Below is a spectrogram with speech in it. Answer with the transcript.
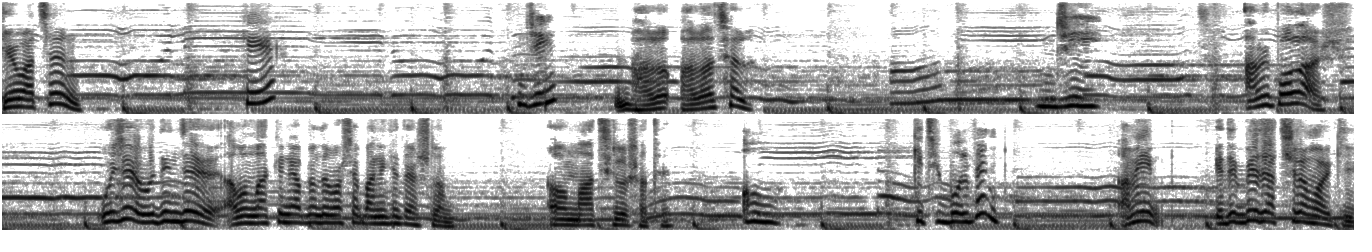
কেউ আছেন? কে? জি। ভালো ভালো আছেন? জি। আমি পলাশ। ওই যে ওই দিন যে আমার মাকে নিয়ে আপনাদের বাসায় পানি খেতে আসলাম। আমার মা ছিল সাথে। ও কিছু বলবেন? আমি এদিক দিয়ে যাচ্ছিলাম আর কি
